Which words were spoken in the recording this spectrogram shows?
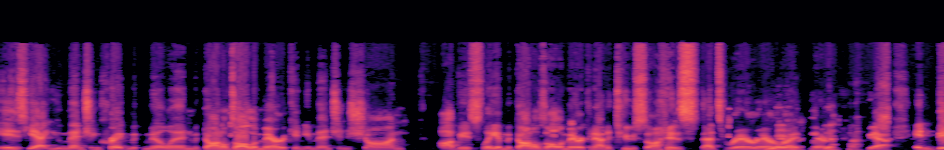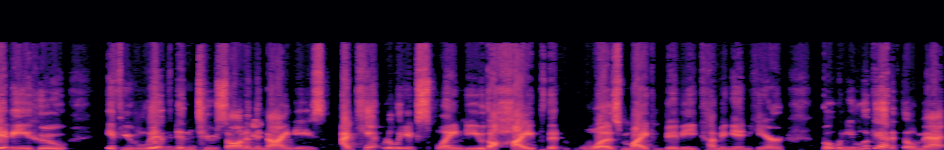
is, yeah, you mentioned Craig McMillan, McDonald's All American. You mentioned Sean, obviously, a McDonald's All American out of Tucson is that's rare air rare. right there. Yeah. yeah. And Bibby, who, if you lived in Tucson in the 90s, I can't really explain to you the hype that was Mike Bibby coming in here. But when you look at it, though, Matt,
